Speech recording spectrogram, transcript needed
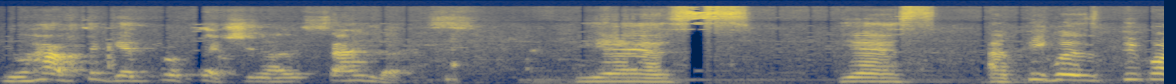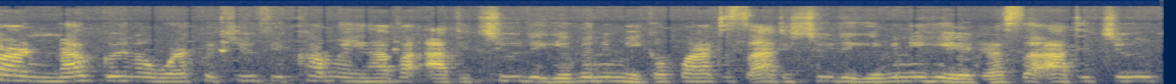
you have to get professional standards. Yes, yes. And people people are not going to work with you if you come and you have an attitude. They're giving the makeup artist attitude. They're giving the hairdresser attitude.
